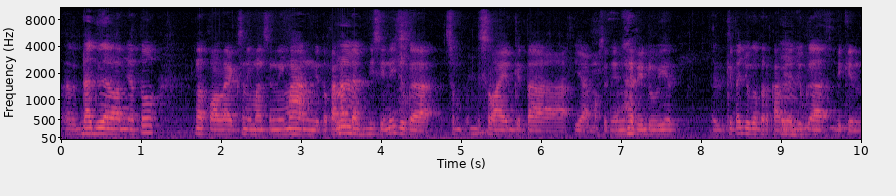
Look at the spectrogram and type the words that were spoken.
eh, dari dalamnya tuh ngekolek seniman-seniman gitu. Karena Hmm. di sini juga se- selain kita ya maksudnya nyari duit kita juga berkarya Hmm. juga bikin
